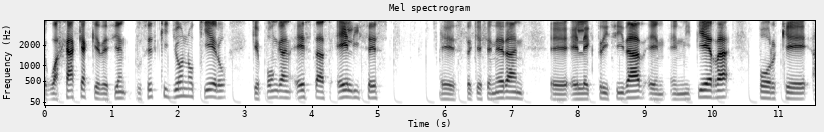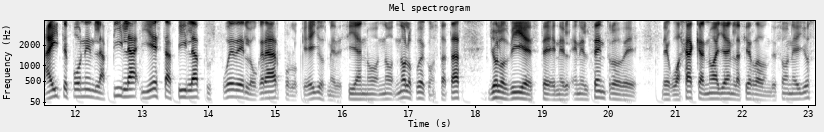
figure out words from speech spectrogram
Oaxaca que decían, pues es que yo no quiero que pongan estas hélices este, que generan eh, electricidad en, en mi tierra porque ahí te ponen la pila y esta pila pues puede lograr, por lo que ellos me decían, no, no, no lo pude constatar, yo los vi este, en, el, en el centro de, Oaxaca, no allá en la sierra donde son ellos,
